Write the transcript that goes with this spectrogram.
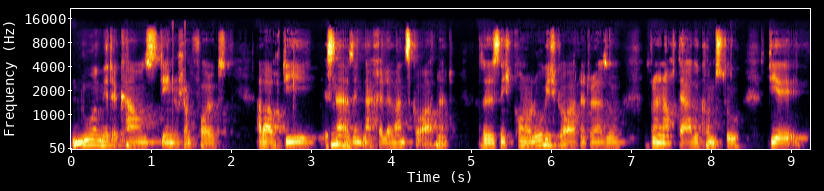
nur mit Accounts, denen du schon folgst aber auch die ist, mhm. sind nach Relevanz geordnet. Also ist nicht chronologisch geordnet oder so, sondern auch da bekommst du die,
